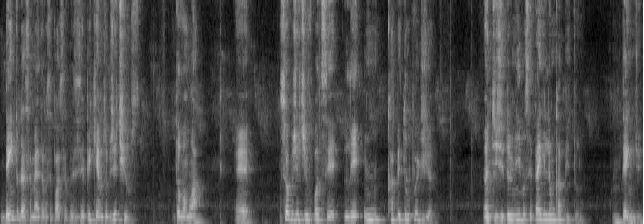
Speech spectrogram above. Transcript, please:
Dentro dessa meta você pode estabelecer pequenos objetivos. Então vamos lá. É, seu objetivo pode ser ler um capítulo por dia. Antes de dormir, você pega e lê um capítulo. Entende?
